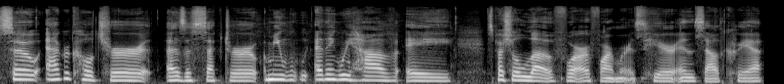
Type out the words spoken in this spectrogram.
So, agriculture as a sector, I mean, I think we have a special love for our farmers here in South Korea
